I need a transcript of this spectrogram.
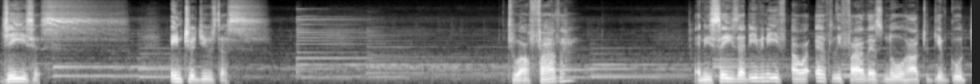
Jesus introduced us to our Father and he says that even if our earthly fathers know how to give good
